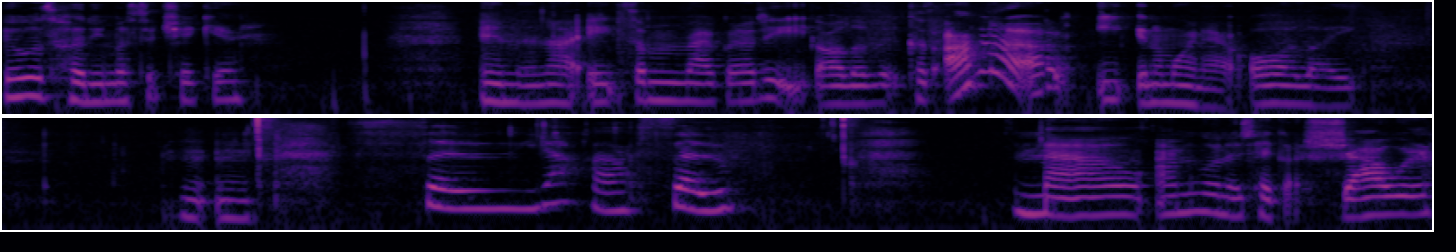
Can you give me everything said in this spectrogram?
It was honey mustard chicken. And then I ate some of my I didn't eat all of it. Cause I'm not I don't eat in the morning at all. Like mm-mm. So yeah, so now I'm gonna take a shower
